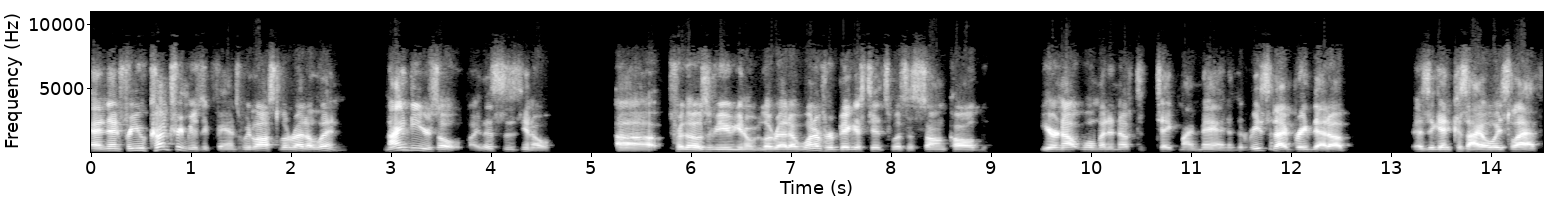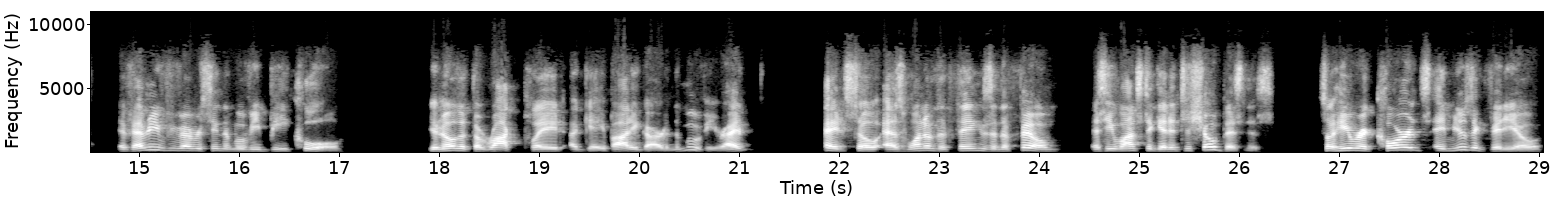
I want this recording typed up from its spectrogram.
And then for you country music fans, we lost Loretta Lynn, 90 years old. Like this is, you know, uh, for those of you, you know, Loretta, one of her biggest hits was a song called "You're Not Woman Enough to Take My Man." And the reason I bring that up is again because I always laugh. If any of you've ever seen the movie Be Cool, you know that The Rock played a gay bodyguard in the movie, right? And so, as one of the things in the film, as he wants to get into show business. So he records a music video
